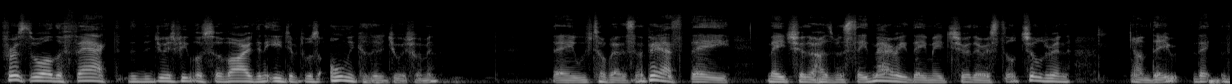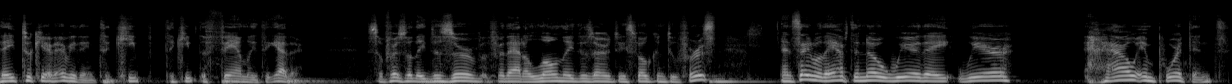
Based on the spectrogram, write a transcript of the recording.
First of all, the fact that the Jewish people survived in Egypt was only because of the Jewish women. They, we've talked about this in the past, they made sure their husbands stayed married, they made sure there were still children. Um, they, they they took care of everything to keep to keep the family together. So first of all, they deserve for that alone. They deserve to be spoken to first, and second of all, they have to know where they where how important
